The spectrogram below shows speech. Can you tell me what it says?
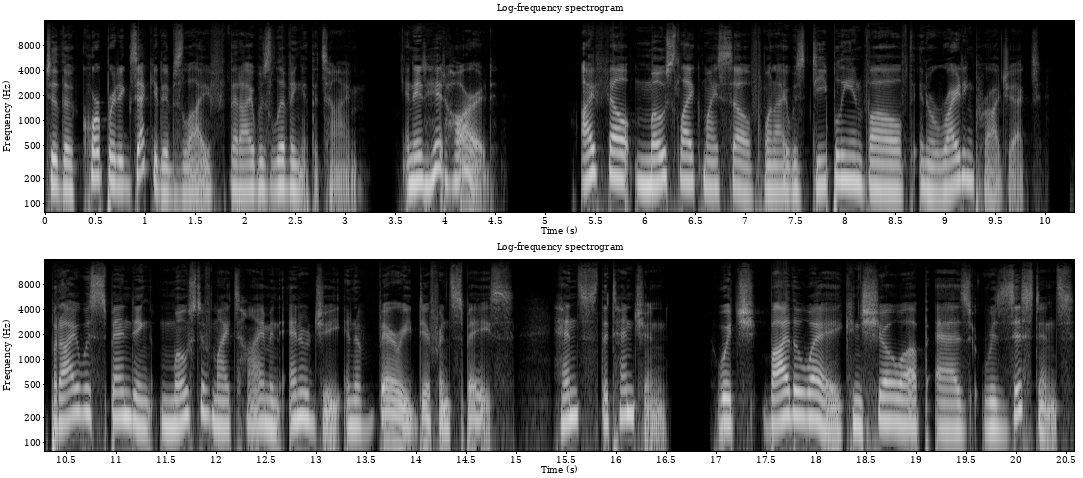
to the corporate executive's life that I was living at the time. And it hit hard. I felt most like myself when I was deeply involved in a writing project, but I was spending most of my time and energy in a very different space, hence the tension which, by the way, can show up as resistance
